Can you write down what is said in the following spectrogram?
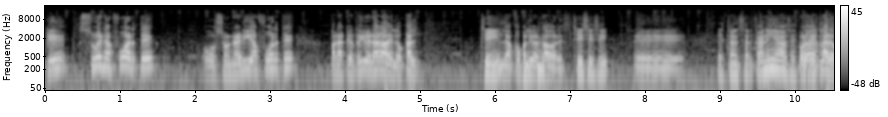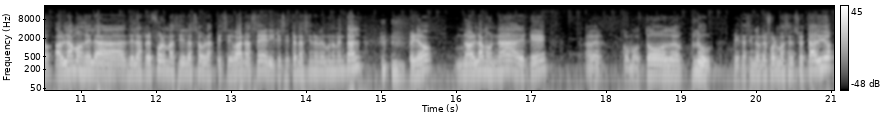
que suena fuerte o sonaría fuerte para que River haga de local Sí, en la Copa Libertadores. sí, sí, sí. Eh, Está en cercanías, está... porque claro, hablamos de, la- de las reformas y de las obras que se van a hacer y que se están haciendo en el Monumental, pero no hablamos nada de que, a ver, como todo club que está haciendo reformas en su estadio,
